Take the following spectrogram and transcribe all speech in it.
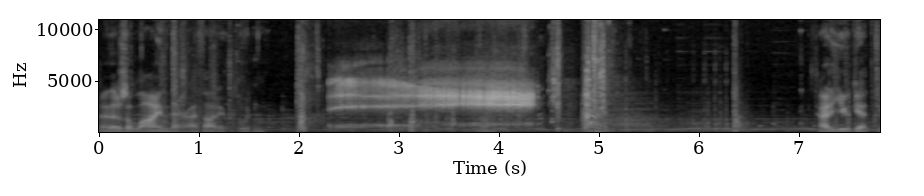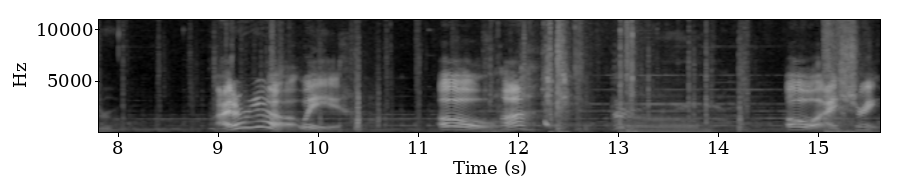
And there's a line there. I thought it wouldn't. How do you get through? I don't know. Wait. Oh, huh? Um. Oh, I shrink.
